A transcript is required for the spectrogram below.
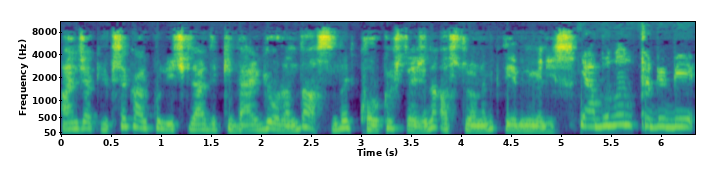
Ancak yüksek alkollü içkilerdeki vergi oranı da aslında korkunç derecede astronomik diyebilmeliyiz. Ya bunun tabii bir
